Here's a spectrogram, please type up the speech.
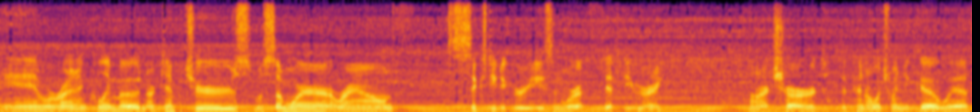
And we're running in cooling mode, and our temperatures was somewhere around 60 degrees, and we're at 50 right on our chart. Depending on which one you go with,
